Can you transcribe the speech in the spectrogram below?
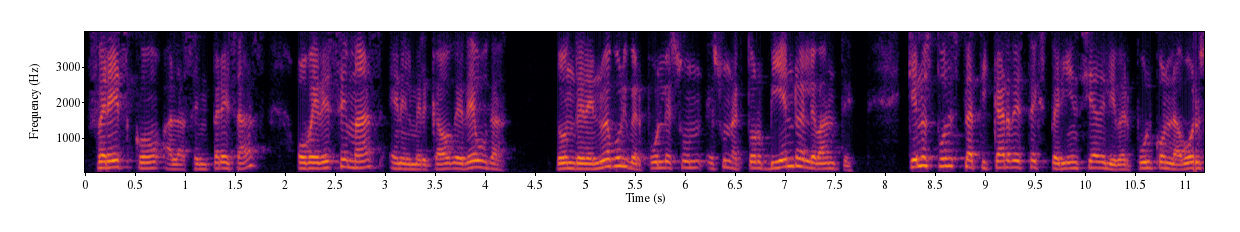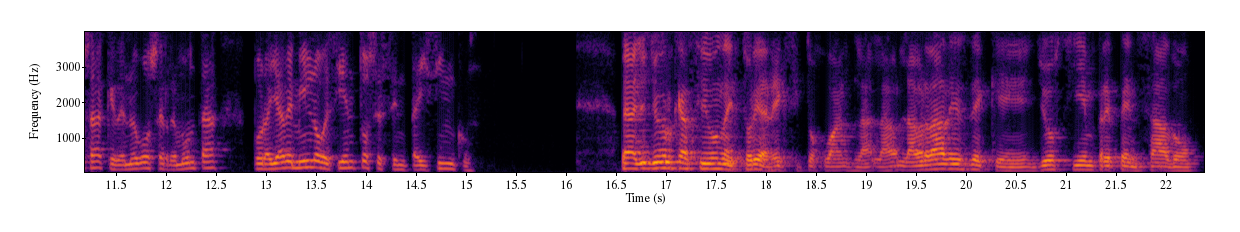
fresco a las empresas, obedece más en el mercado de deuda, donde de nuevo Liverpool es un, es un actor bien relevante. ¿Qué nos puedes platicar de esta experiencia de Liverpool con la bolsa que de nuevo se remonta por allá de 1965? Mira, yo, yo, creo que ha sido una historia de éxito, Juan. La, la, verdad es de que yo siempre he pensado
